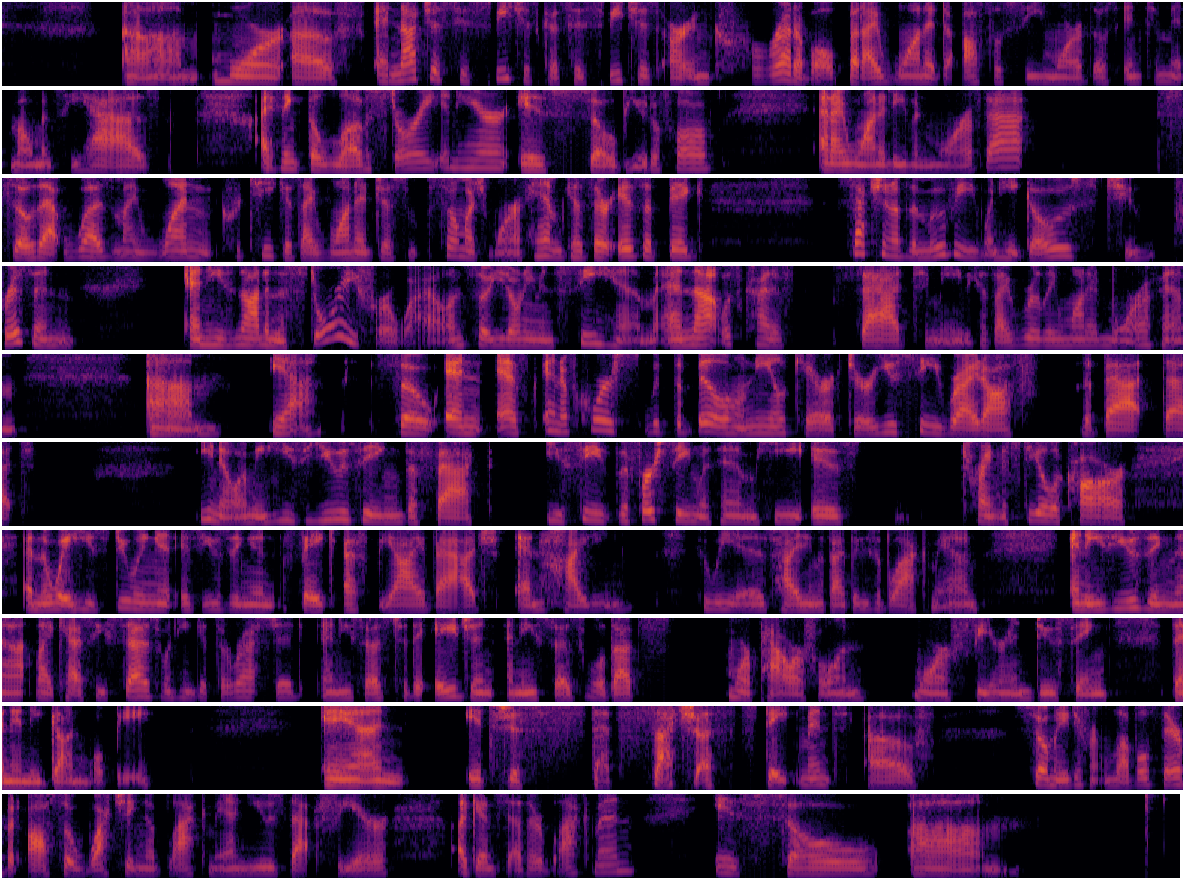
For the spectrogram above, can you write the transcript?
um, more of, and not just his speeches, because his speeches are incredible, but I wanted to also see more of those intimate moments he has. I think the love story in here is so beautiful, and I wanted even more of that. So that was my one critique is I wanted just so much more of him because there is a big section of the movie when he goes to prison and he's not in the story for a while and so you don't even see him and that was kind of sad to me because I really wanted more of him. Um, yeah. So and and of course with the Bill O'Neill character, you see right off the bat that you know, I mean, he's using the fact you see the first scene with him, he is trying to steal a car and the way he's doing it is using a fake FBI badge and hiding who he is, hiding the fact that he's a black man and he's using that like as he says when he gets arrested and he says to the agent and he says well that's more powerful and more fear inducing than any gun will be. And it's just that's such a statement of so many different levels there but also watching a black man use that fear against other black men is so um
